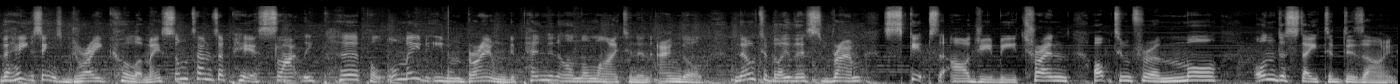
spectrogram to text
The heatsink's grey colour may sometimes appear slightly purple or maybe even brown depending on the lighting and angle. Notably this RAM skips the RGB trend, opting for a more understated design.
